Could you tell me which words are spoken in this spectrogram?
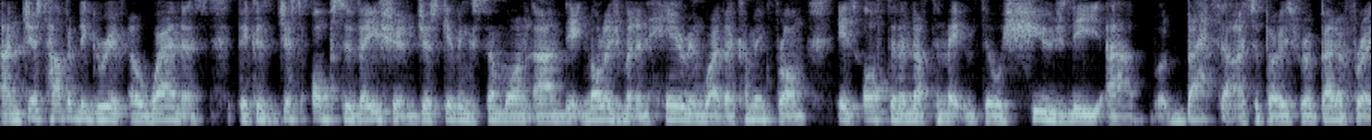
and just have a degree of awareness because just observation, just giving someone um, the acknowledgement and hearing where they're coming from is often enough to make them feel hugely uh, better, I suppose, for a better phrase.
